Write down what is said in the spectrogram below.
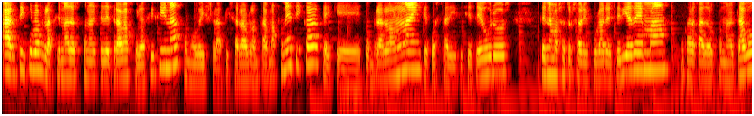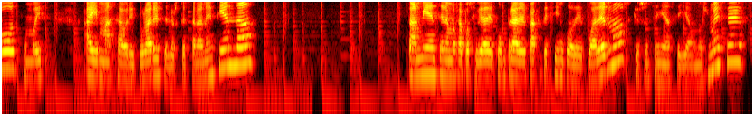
artículos relacionados con el teletrabajo y la oficina, como veis la pizarra blanca magnética, que hay que comprarla online, que cuesta 17 euros. Tenemos otros auriculares de diadema, un cargador con altavoz, como veis hay más auriculares de los que estarán en tienda. También tenemos la posibilidad de comprar el pack de 5 de cuadernos, que os enseñé hace ya unos meses.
